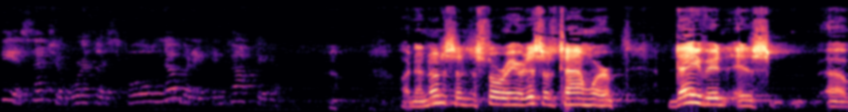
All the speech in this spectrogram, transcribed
He is such a worthless fool, nobody can talk to him. Now notice in the story here, this is a time where David is uh,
